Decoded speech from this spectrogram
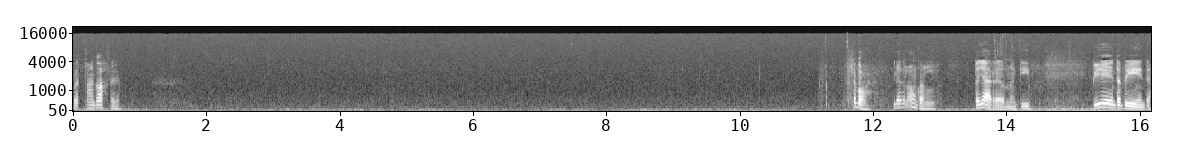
ruvetaan kahtelemaan. Kato, kyllä täällä on kallella. Tai jääreunnan kiinni. Pientä pientä.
